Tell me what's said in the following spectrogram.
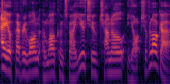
Hey up everyone and welcome to my YouTube channel Yorkshire Vlogger.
